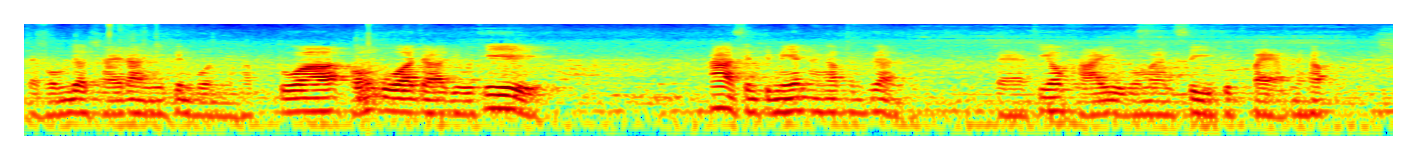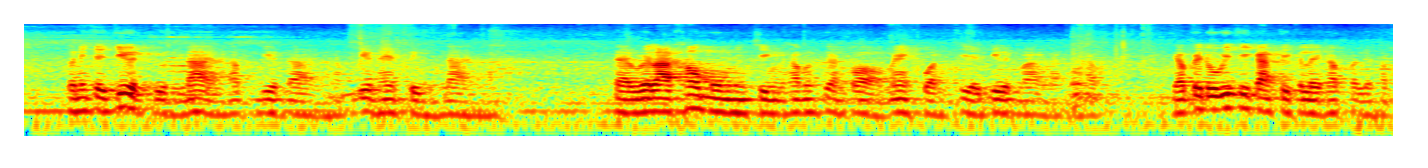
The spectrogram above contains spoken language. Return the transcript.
แต่ผมเลือกใช้ด้านนี้ขึ้นบนนะครับ ตัวของบัวจะอยู่ที่ 5เซนติเมตรนะครับเพื่อนๆแต่ที่เขาขายอยู่ประมาณ 4.8 นะครับ ตัวนี้จะยืดหยุ่นได้นะครับ ยืดได้นะครับ ยืดให้ตึงได้นะครับแต่เวลาเข้ามุมจริงๆนะครับเพื่อนๆก็ไม่ควรที่จะยืดมากนะครับ เดี๋ยวไปดูวิธีการติดกันเลยครับไปเลยครับ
